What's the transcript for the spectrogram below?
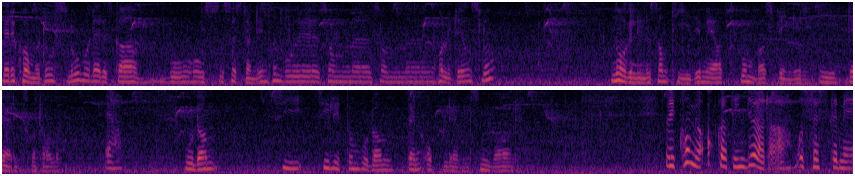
Dere kommer til Oslo, hvor dere skal bo hos søsteren din, som, bor, som, som eh, holder til i Oslo. Noenlunde samtidig med at bomba springer i regjeringskvartalet. Ja. Hvordan, si, si, litt om hvordan den opplevelsen var. Vi kom jo akkurat inn døra hos søster mi,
